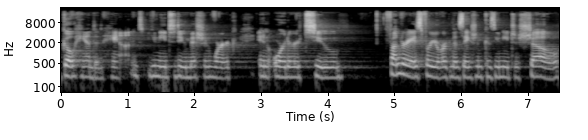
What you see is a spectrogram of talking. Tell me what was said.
go hand in hand. You need to do mission work in order to fundraise for your organization because you need to show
